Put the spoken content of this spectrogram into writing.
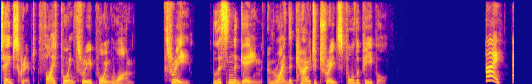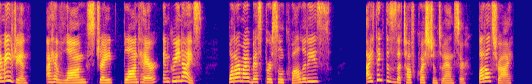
Tape script 5.3.1. 3. Listen again and write the character traits for the people. Hi, I'm Adrian. I have long, straight, blonde hair and green eyes. What are my best personal qualities? I think this is a tough question to answer, but I'll try.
